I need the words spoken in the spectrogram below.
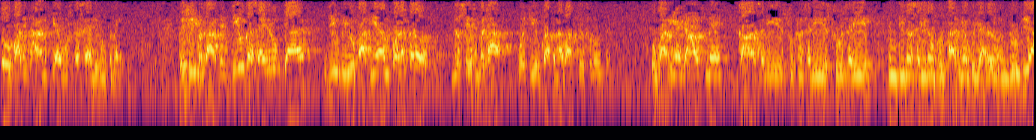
तो उपाधि धारण किया उसका सहज रूप नहीं। तो इसी प्रकार से जीव का सहज रूप क्या है? जीव की उपाधियाँ हमको अलग करो। जो शेष बचा, वो जीव का अपना वास्तविक स्वरूप है। उपाधियाँ जहाँ उसने कार शरीर, सूक्ष्म शरीर, स्थूल शरीर, इन तीनों शरीरों की उपाधियों को जैसे दूर किया,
